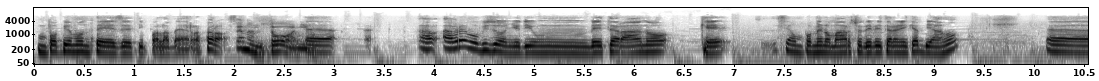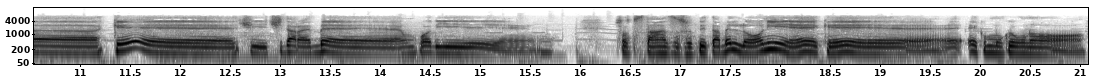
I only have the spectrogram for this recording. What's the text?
un po' piemontese tipo alla berra. Però San Antonio. eh, avremo bisogno di un veterano che sia un po' meno marcio dei veterani che abbiamo, eh, che ci, ci darebbe un po' di sostanza sotto i tabelloni e che è comunque uno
